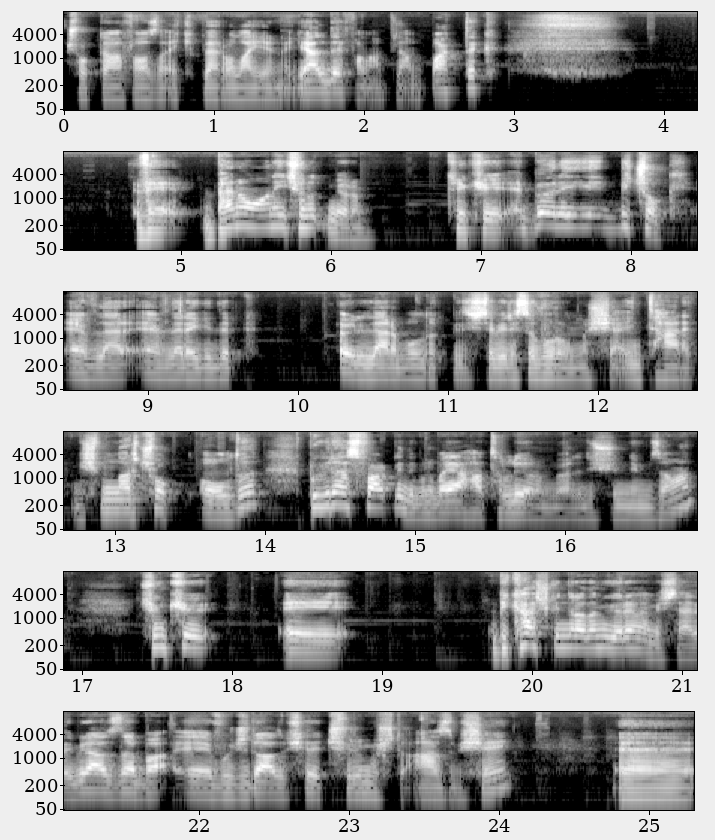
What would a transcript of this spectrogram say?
çok daha fazla ekipler olay yerine geldi falan filan baktık. Ve ben o anı hiç unutmuyorum. Çünkü böyle birçok evler evlere gidip ölüler bulduk biz işte birisi vurulmuş ya intihar etmiş. Bunlar çok oldu. Bu biraz farklıydı. Bunu bayağı hatırlıyorum böyle düşündüğüm zaman. Çünkü e, birkaç gündür adamı görememişlerdi. Biraz da e, vücudu az bir şey de çürümüştü az bir şey. E,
